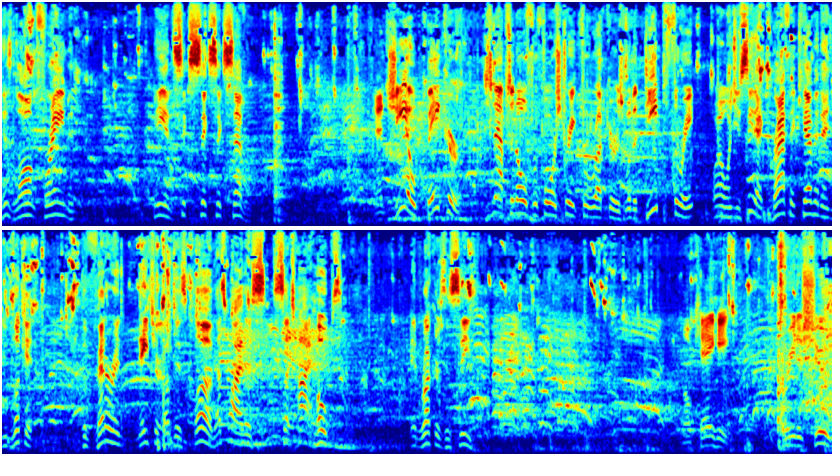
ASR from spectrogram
His long frame and being six six six seven. And Geo Baker snaps an 0 for 4 streak for Rutgers with a deep three. Well, when you see that graphic, Kevin, and you look at the veteran nature of this club, that's why there's such high hopes at Rutgers this season. Mulcahy, three to shoot.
